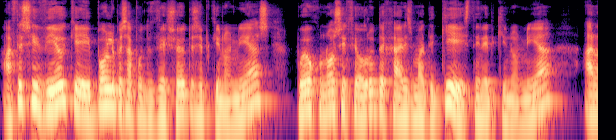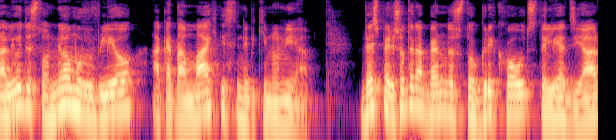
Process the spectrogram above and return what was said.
Αυτές οι δύο και οι υπόλοιπες από τις δεξιότητες επικοινωνίας που έχουν όσοι θεωρούνται χαρισματικοί στην επικοινωνία αναλύονται στο νέο μου βιβλίο Ακαταμάχητη στην επικοινωνία. Δες περισσότερα μπαίνοντας στο greekcoach.gr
